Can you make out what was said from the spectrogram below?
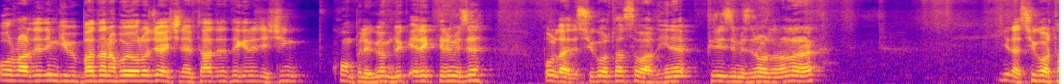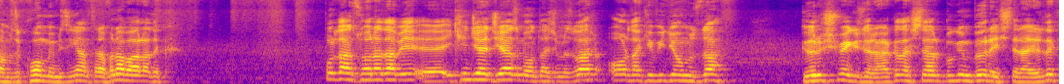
Borular dediğim gibi badana boy olacağı için ev tadilata gireceği için komple gömdük. Elektriğimizi buradaydı. Sigortası vardı. Yine prizimizin oradan alarak yine sigortamızı kombimizin yan tarafına bağladık. Buradan sonra da bir e, ikinci el cihaz montajımız var. Oradaki videomuzda görüşmek üzere arkadaşlar. Bugün böyle işleri ayırdık.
